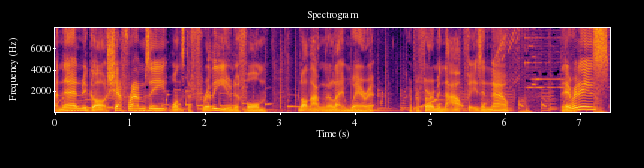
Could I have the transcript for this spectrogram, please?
And then we got Chef Ramsay wants the frilly uniform. Not that I'm going to let him wear it. I prefer him in the outfit he's in now. There it is.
